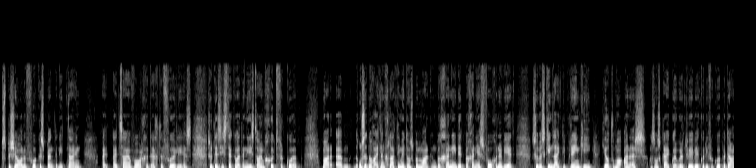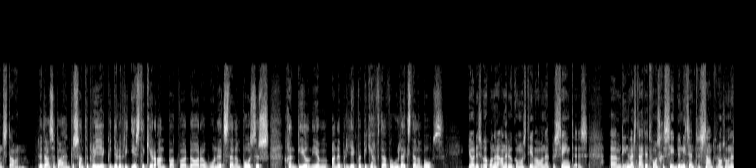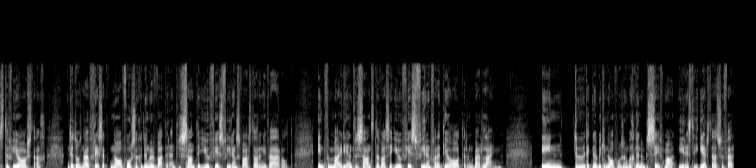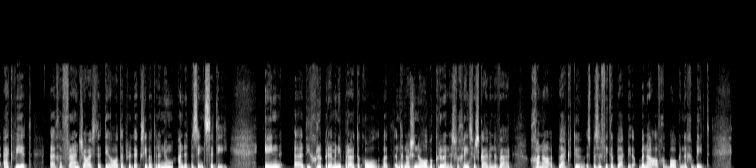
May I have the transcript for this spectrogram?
spesiale fokuspunt in die tuin uit, uit sy of haar gedigte voorlees. So dis die stukke wat in hierdie stadium goed verkoop, maar um, ons het nog eintlik glad nie met ons bemarking begin nie. Dit begin eers volgende week. So miskien lyk die prentjie heeltemal anders as ons kyk oor, oor 2 weke hoe die verkope dan staan. Nou daar's 'n baie interessante projek wat julle vir die eerste keer aanpak waar daar 'n 100 Stellenbossers gaan deelneem aan 'n projek wat bietjie vertel van hoe lyk Stellenbosch? Ja, dis ook onder andere hoekom ons tema 100% is. Ehm um, die universiteit het vir ons gesê doen iets interessant vir ons 100ste verjaarsdag. En dit het ons nou vreeslik navorsing gedoen oor watter interessante EUFeesvierings was daar in die wêreld. En vir my die interessantste was 'n EUFeesviering van 'n teater in Berlyn. En toe het ek nou 'n bietjie navorsing begin en besef maar hier is die eerste wat sover ek weet 'n gefranchisede teaterproduksie wat hulle noem 100% City. En uh, die groep Rimini Protocol wat internasionaal bekroon is vir grensverskuivende werk, gaan na 'n plek toe, 'n spesifieke plek binne 'n afgebakende gebied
